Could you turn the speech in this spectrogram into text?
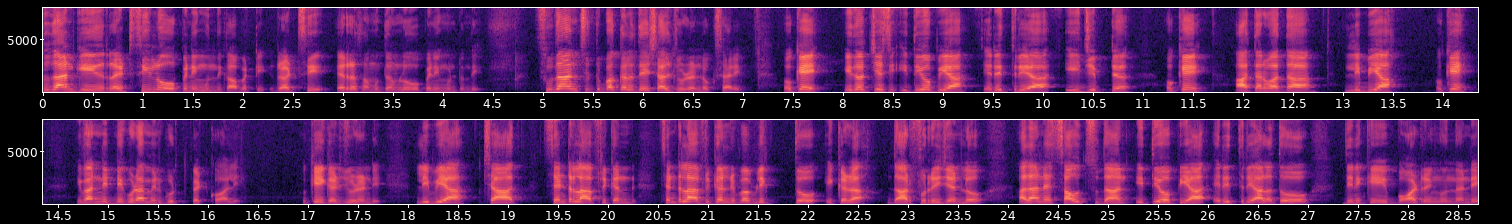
సుదాన్కి రెడ్ సీలో ఓపెనింగ్ ఉంది కాబట్టి రెడ్ సీ ఎర్ర సముద్రంలో ఓపెనింగ్ ఉంటుంది. సుదాన్ చుట్టుపక్కల దేశాలు చూడండి ఒకసారి. ఓకే ఇది వచ్చేసి ఇథియోపియా ఎరిత్రియా ఈజిప్ట్ ఓకే ఆ తర్వాత లిబియా ఓకే ఇవన్నిటిని కూడా మీరు గుర్తుపెట్టుకోవాలి. ఓకే ఇక్కడ చూడండి. Libya Chad Central African Central African రిపబ్లిక్తో ఇక్కడ దార్ఫుర్ రీజియన్లో అలానే సౌత్ సుదాన్ ఇథియోపియా ఎరిత్రియాలతో దీనికి బార్డరింగ్ ఉందండి.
